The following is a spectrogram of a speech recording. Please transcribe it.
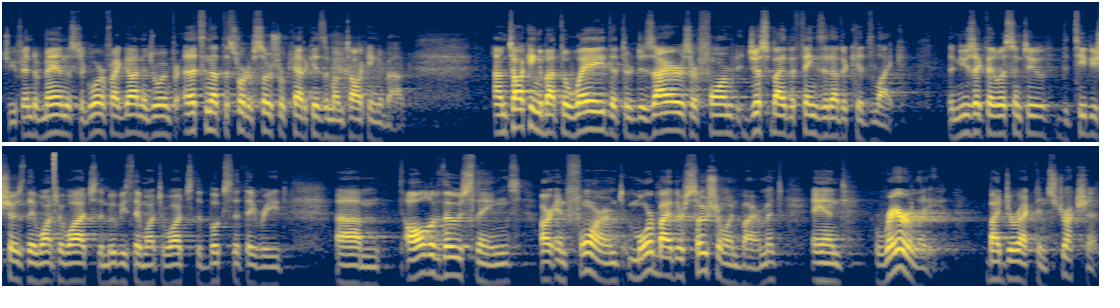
Chief end of man is to glorify God and enjoy Him. That's not the sort of social catechism I'm talking about. I'm talking about the way that their desires are formed just by the things that other kids like the music they listen to, the TV shows they want to watch, the movies they want to watch, the books that they read. Um, all of those things are informed more by their social environment and rarely by direct instruction.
